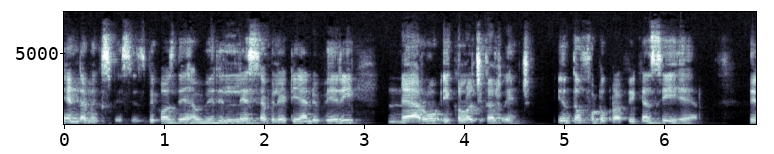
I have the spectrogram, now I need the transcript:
endemic species because they have very less ability and very narrow ecological range. In the photograph you can see here the,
